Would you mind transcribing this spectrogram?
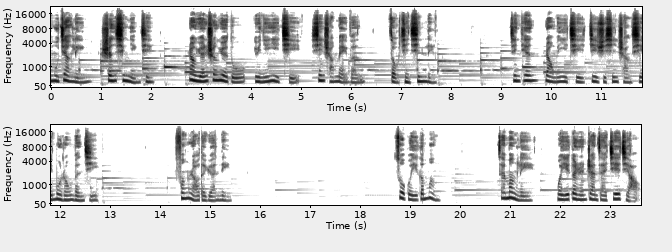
幕降临，身心宁静，让原声阅读与您一起欣赏美文，走进心灵。今天，让我们一起继续欣赏席慕容文集《丰饶的园林》。做过一个梦，在梦里，我一个人站在街角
